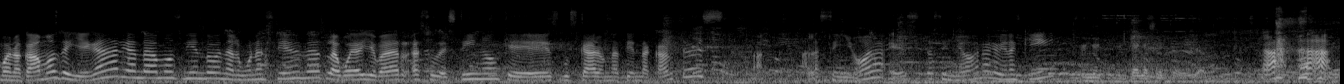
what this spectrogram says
bueno, acabamos de llegar, ya andamos viendo en algunas tiendas. La voy a llevar a su destino, que es buscar una tienda Carter's. La señora, esta señora que viene aquí. Un documental acerca de ella.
